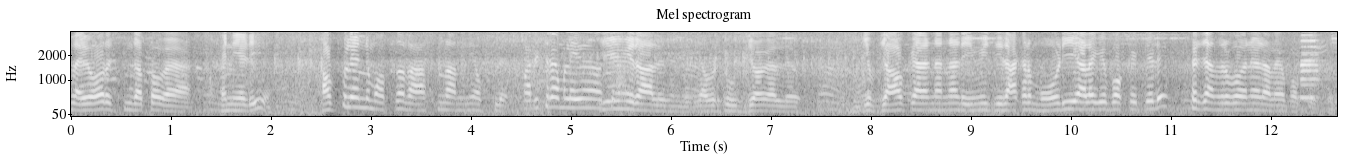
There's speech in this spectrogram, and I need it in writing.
ఫ్లైఓవర్ వచ్చింది తప్ప అన్నిటి అప్పులండి మొత్తం రాష్ట్రంలో అన్ని అప్పులే. పరిశ్రమలు వచ్చాయి? ఏమీ రాలేదండి. ఎవరికి ఉద్యోగాలు లేవు. జాబ్ క్యాలెండర్ అన్నాడు. ఏమీ అక్కడ మోడీ అలాగే బొక్కెట్టాడు ఇక్కడ చంద్రబాబు నాయుడు అలాగే బొక్కెట్టాడు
